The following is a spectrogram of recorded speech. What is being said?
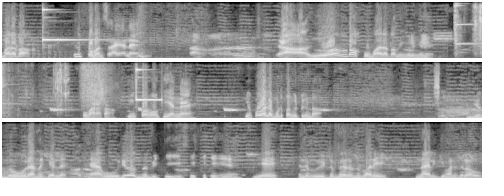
കുമാരേട്ടാ ഇപ്പൊ മനസ്സിലായ അല്ലേ എന്താ കുമാരേട്ടാ നിങ്ങൾ ഇങ്ങനെ കുമാരേട്ടാ ഇപ്പൊ നോക്കി എന്നെ. ഇപ്പൊ വല്ല പിടുത്തം കിട്ടുന്നുണ്ട ഇനിയൊന്നും ഊരാൻ നിക്കല്ലേ? ഞാൻ ഊരോ ഒന്ന് പിറ്റി. ഏ എന്റെ വീട്ടും പേരൊന്ന് പറയ്. എന്നാലിക്ക് എനിക്ക് മനസ്സിലാവും.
